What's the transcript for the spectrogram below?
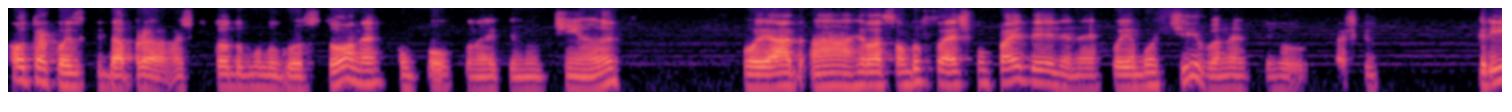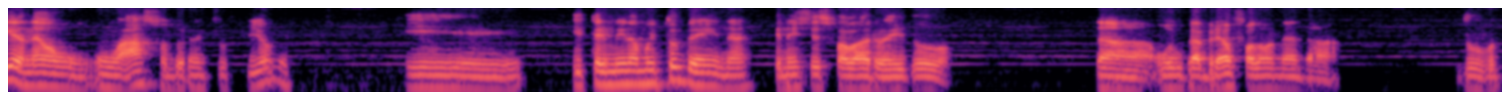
Outra coisa que dá para, acho que todo mundo gostou, né? Um pouco, né? Que não tinha antes, foi a, a relação do Flash com o pai dele, né? Foi emotiva, né? Eu, acho que cria, né? Um, um laço durante o filme e, e termina muito bem, né? Que nem vocês falaram aí do, da, o Gabriel falou, né? Da, do,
